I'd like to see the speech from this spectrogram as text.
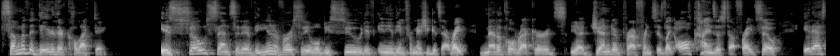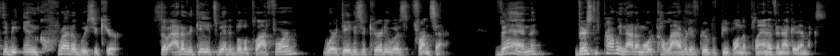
Some of the data they're collecting is so sensitive, the university will be sued if any of the information gets out, right? Medical records, yeah, gender preferences, like all kinds of stuff, right? So it has to be incredibly secure. So out of the gates, we had to build a platform where data security was front and center. Then there's probably not a more collaborative group of people on the planet than academics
